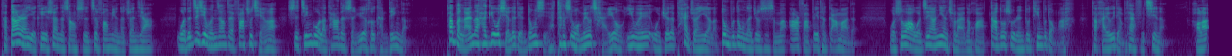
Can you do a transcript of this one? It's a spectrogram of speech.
他当然也可以算得上是这方面的专家。我的这些文章在发出前啊，是经过了他的审阅和肯定的。他本来呢还给我写了点东西，但是我没有采用，因为我觉得太专业了，动不动呢就是什么阿尔法、贝塔、伽马的。我说啊，我这样念出来的话，大多数人都听不懂啊。他还有一点不太服气呢。好了，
